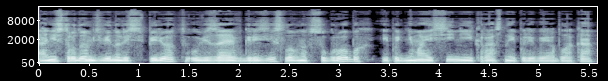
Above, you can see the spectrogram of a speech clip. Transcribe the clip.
Они с трудом двинулись вперед, увязая в грязи, словно в сугробах, и поднимая синие и красные полевые облака,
